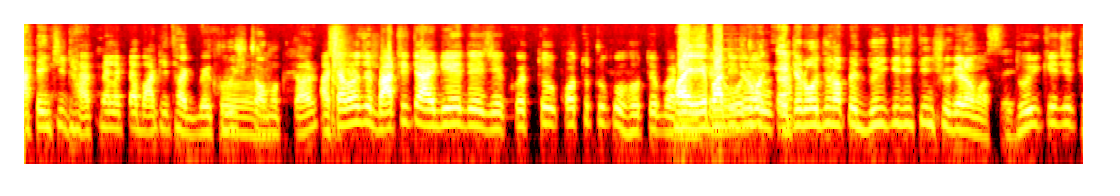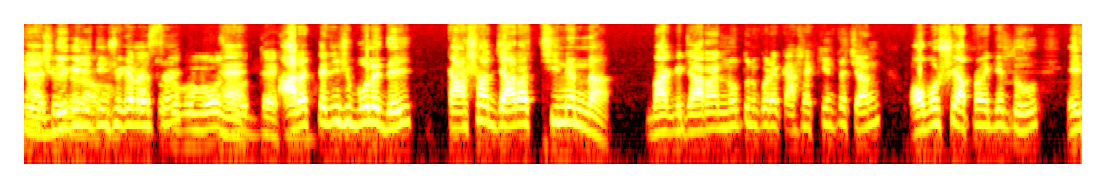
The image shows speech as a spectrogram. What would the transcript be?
আট ইঞ্চি ঢাকনাল একটা বাটি থাকবে খুবই চমৎকার। আচ্ছা আমরা যে বাটিটা আইডিয়া দেই যে কত কতটুকু হতে পারে? ভাই এই বাটিটার এটার ওজন আপনার দুই কেজি তিনশো গ্রাম আছে। দুই কেজি হ্যাঁ, তিনশো দুই কেজি 300 গ্রাম আছে। মজবুত দেখ আরেকটা জিনিস বলে দেই কাঁসা যারা চিনেন না বা যারা নতুন করে কাঁসা কিনতে চান অবশ্যই আপনারা কিন্তু এই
